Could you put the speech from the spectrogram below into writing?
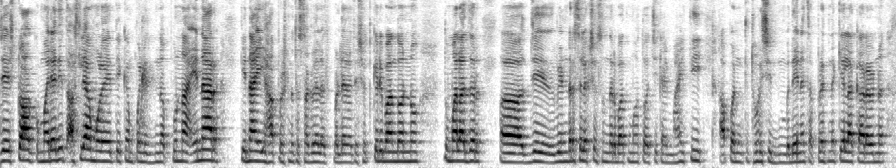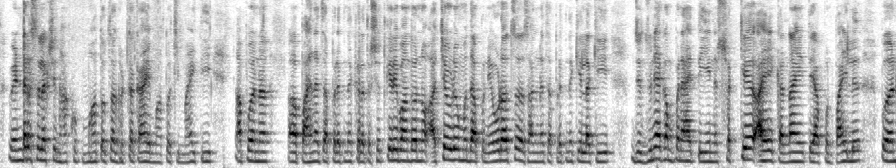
जे स्टॉक मर्यादित असल्यामुळे ते कंपनी पुन्हा येणार. की नाही हा प्रश्न तर सगळ्यालाच पडलेला आहे. तर शेतकरी बांधवांनो तुम्हाला जर जे वेंडर सिलेक्शन संदर्भात महत्त्वाची काही माहिती आपण ती थोडीशी देण्याचा प्रयत्न केला कारण वेंडर सिलेक्शन हा खूप महत्त्वाचा घटक आहे महत्त्वाची माहिती आपण पाहण्याचा प्रयत्न केला. तर शेतकरी बांधवांनो आजच्या व्हिडिओमध्ये आपण एवढाच सांगण्याचा प्रयत्न केला की जे जुन्या कंपन्या आहेत ते येणं शक्य आहे का नाही ते आपण पाहिलं. पण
